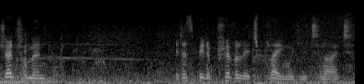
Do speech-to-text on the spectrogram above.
Gentlemen, it has been a privilege playing with you tonight.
